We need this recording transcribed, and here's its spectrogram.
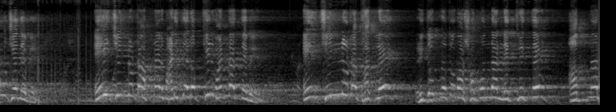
পৌঁছে দেবে। এই চিহ্নটা আপনার বাড়িতে লক্ষ্মীর ভান্ডার দেবে। এই চিহ্নটা থাকলে ঋতব্রত বা স্বপনদার নেতৃত্বে আপনার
